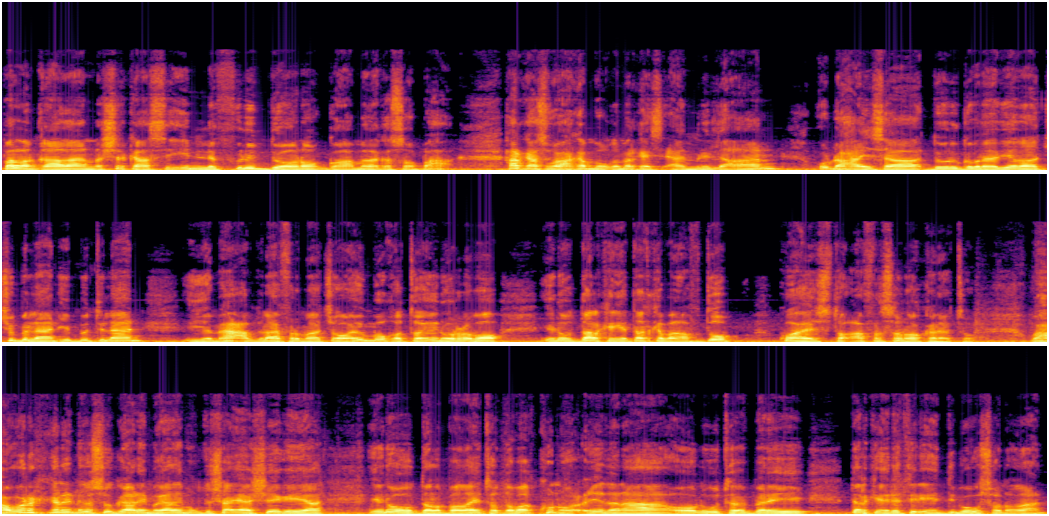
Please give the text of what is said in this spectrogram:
ballan qaadaanna shirkaasi in la fulin doono go'aamada ka soo baxa. Halkaas waxaa ka muuqda markaas aamini la'aan u dhaxaysa dowlad goboleedyada jubbaland iyo puntland iyo maxamed cabdullahi farmaajo oo ay muuqato inuu rabo inuu dalka iyo dadkaba afduub ku haysto afar sano oo kaleeto. Waxaa wararka kale naga soo gaaray magaalada muqdisho ayaa sheegaya inuu dalbaday toddoba kun oo ciidan ahaa oo lagu tababarayay dalka eritrea in dib ugu soo noqdaan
